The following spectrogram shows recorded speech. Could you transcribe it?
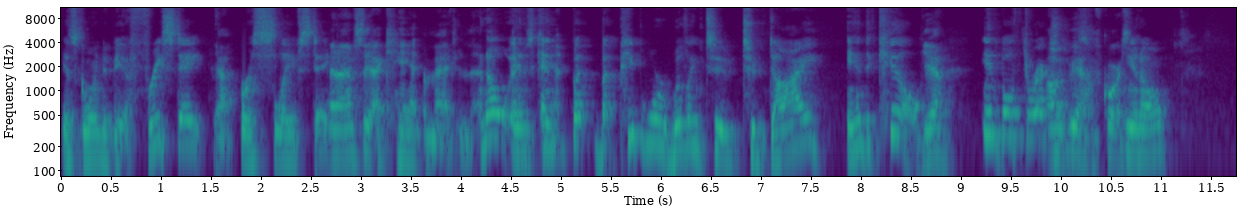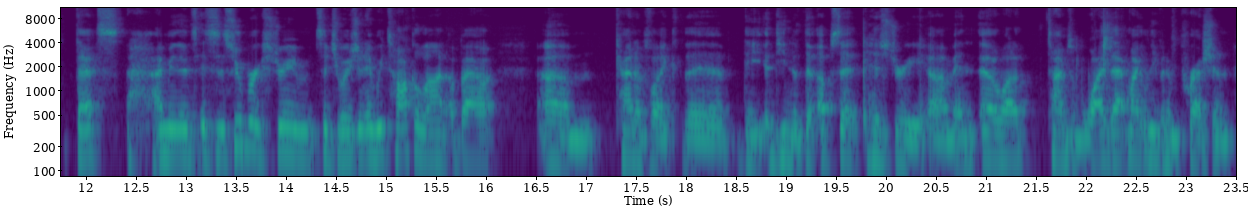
is going to be a free state Yeah. or a slave state. And honestly, I can't imagine that. no, I and, just can't. and but but people were willing to to die and to kill yeah. In both directions. Oh, yeah, of course. You know, that's i mean it's it's a super extreme situation and we talk a lot about um, kind of like the the you know the upset history um, and a lot of times why that might leave an impression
